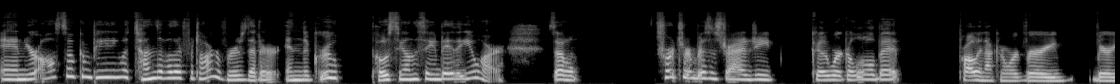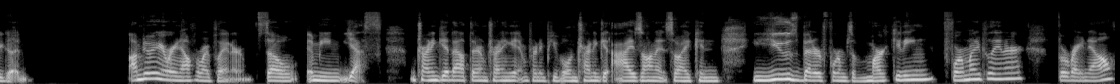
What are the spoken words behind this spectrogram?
And you're also competing with tons of other photographers that are in the group posting on the same day that you are. So short term business strategy could work a little bit. Probably not going to work very, very good. I'm doing it right now for my planner. So, I mean, yes, I'm trying to get out there. I'm trying to get in front of people and trying to get eyes on it so I can use better forms of marketing for my planner. But right now,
